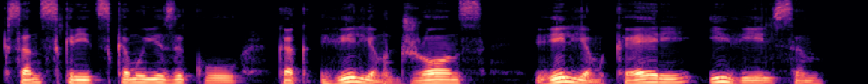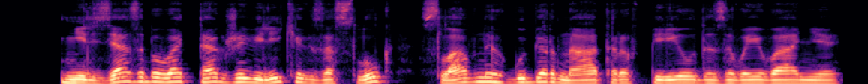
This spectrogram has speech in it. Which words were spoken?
к санскритскому языку, как Вильям Джонс, Вильям Кэрри и Вильсон. Нельзя забывать также великих заслуг славных губернаторов периода завоевания,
